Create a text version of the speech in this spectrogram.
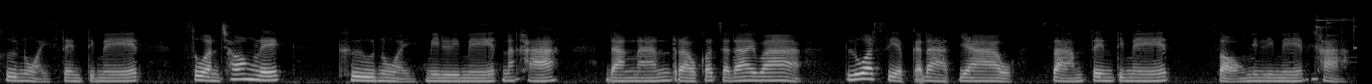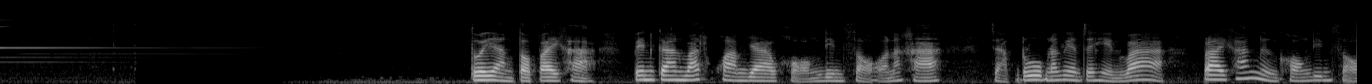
คือหน่วยเซนติเมตร ส่วนช่องเล็กคือหน่วยมิลลิเมตรนะคะ ดังนั้นเราก็จะได้ว่า ลวดเสียบกระดาษยาว3เซนติเมตร2มิลลิเมตรค่ะ ตัวอย่างต่อไปค่ะ เป็นการวัดความยาวของดินสอนะคะ จากรูปนักเรียนจะเห็นว่า ปลายข้างหนึ่งของดินสอ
